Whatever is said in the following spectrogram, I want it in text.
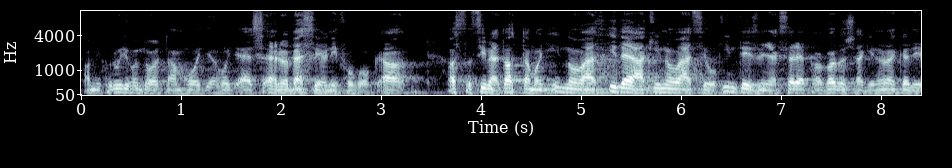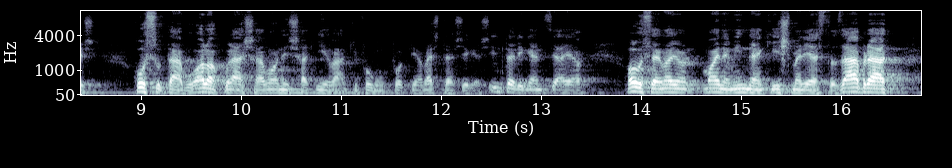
amikor úgy gondoltam, hogy, hogy ez, erről beszélni fogok. A, azt a címet adtam, hogy innová- ideák, innovációk, intézmények szerepe a gazdasági növekedés hosszú távú alakulásában, és hát nyilván ki fogunk fotni a mesterséges intelligenciája, Valószínűleg nagyon, majdnem mindenki ismeri ezt az ábrát.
